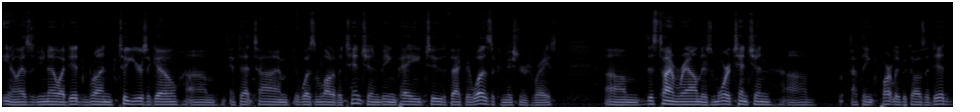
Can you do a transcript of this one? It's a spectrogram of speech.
you know, as you know, I did run two years ago. Um, at that time, there wasn't a lot of attention being paid to the fact there was a commissioner's race. Um, this time around, there's more attention. Um, I think partly because I did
